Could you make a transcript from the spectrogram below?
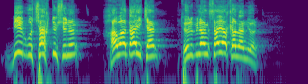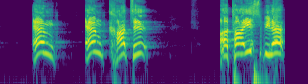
bir uçak düşünün havadayken türbülansa yakalanıyor. En en katı ateist bile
